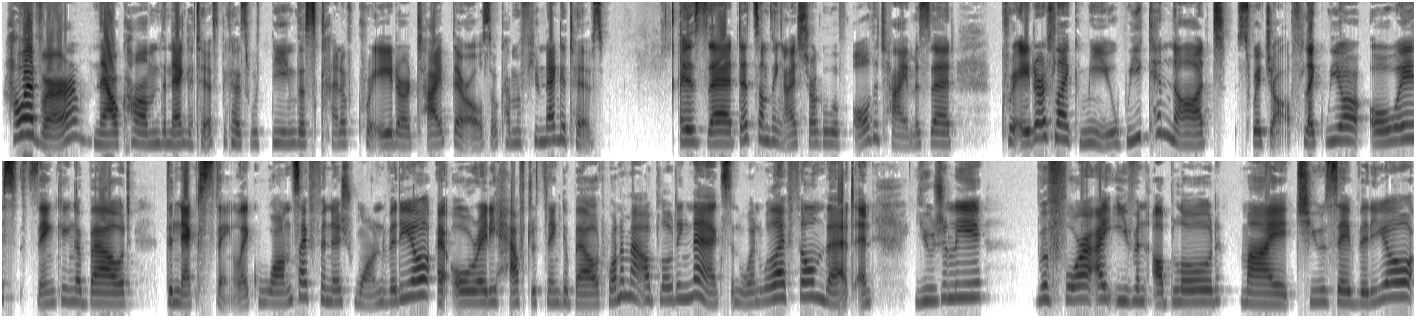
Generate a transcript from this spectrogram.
However, now come the negative because with being this kind of creator type, there also come a few negatives. Is that that's something I struggle with all the time is that creators like me, we cannot switch off. Like, we are always thinking about the next thing. Like, once I finish one video, I already have to think about what am I uploading next and when will I film that. And usually, before I even upload my Tuesday video,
